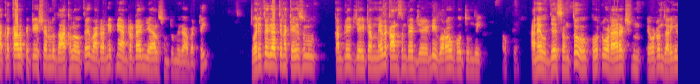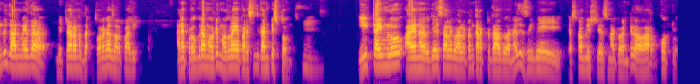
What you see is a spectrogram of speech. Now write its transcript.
రకరకాల పిటిషన్లు దాఖలు అవుతాయి వాటన్నిటిని ఎంటర్టైన్ చేయాల్సి ఉంటుంది కాబట్టి త్వరితగతిన కేసులు కంప్లీట్ చేయటం మీద కాన్సన్ట్రేట్ చేయండి. గొడవ పోతుంది ఓకే. అనే ఉద్దేశంతో కోర్టు డైరెక్షన్ ఇవ్వడం జరిగింది. దాని మీద విచారణ త్వరగా జరపాలి. అనే ప్రోగ్రాం ఒకటి మొదలయ్యే పరిస్థితి కనిపిస్తోంది. ఈ టైంలో ఆయన విదేశాలకు వెళ్ళటం కరెక్ట్ కాదు అనేది సిబిఐ ఎస్టాబ్లిష్ చేసినటువంటి వ్యవహారం కోర్టులో.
